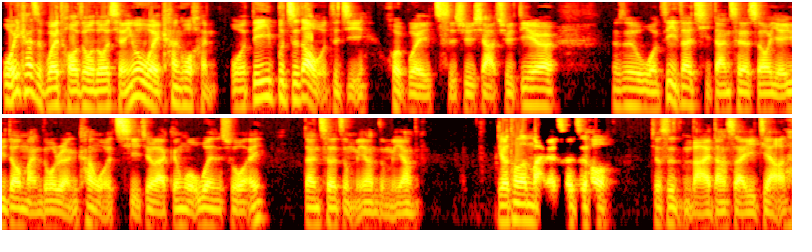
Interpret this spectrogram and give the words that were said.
我一开始不会投这么多钱，因为我也看过很，我第一不知道我自己会不会持续下去，第二。就是我自己在骑单车的时候，也遇到蛮多人看我骑，就来跟我问说：“哎，单车怎么样？怎么样？”结果他们买了车之后，就是拿来当晒衣架了。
